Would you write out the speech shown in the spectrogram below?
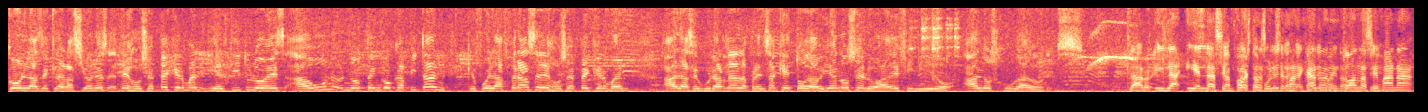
con las declaraciones de José Peckerman y el título es Aún no tengo capitán, que fue la frase de José Peckerman al asegurarle a la prensa que todavía no se lo ha definido a los jugadores. Claro, y, la, y en las encuestas que se manejaron en toda la semana,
